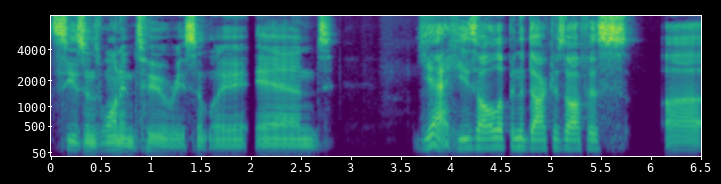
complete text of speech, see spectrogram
seasons one and two recently, and yeah, he's all up in the doctor's office. Uh,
